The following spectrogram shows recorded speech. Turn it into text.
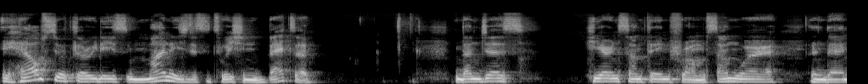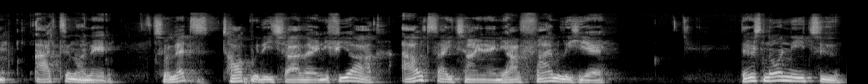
It helps the authorities manage the situation better than just hearing something from somewhere and then acting on it. So let's talk with each other. And if you are outside China and you have family here, there's no need to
